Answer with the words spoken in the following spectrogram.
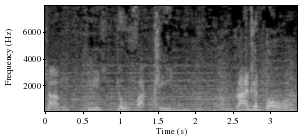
Tongue is Dovahkiin. Dragonborn.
